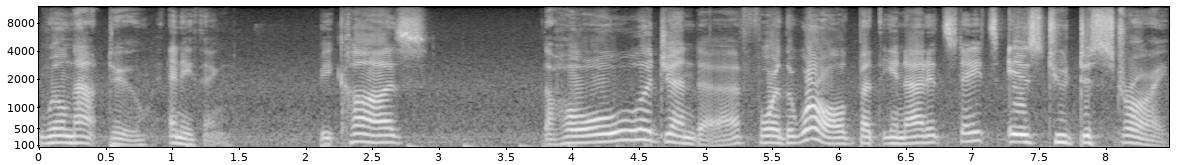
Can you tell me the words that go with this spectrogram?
will not do anything because the whole agenda for the world, but the United States, is to destroy,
